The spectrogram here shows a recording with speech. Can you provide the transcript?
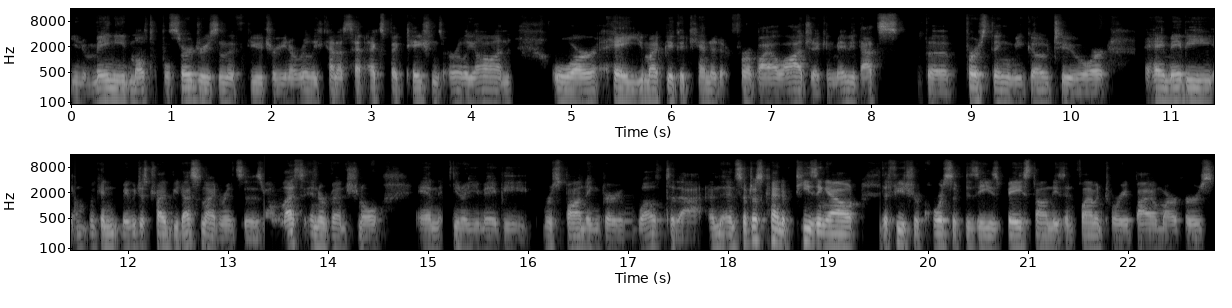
you know may need multiple surgeries in the future. You know, really kind of set expectations early on or hey you might be a good candidate for a biologic and maybe that's the first thing we go to or hey maybe we can maybe just try budesonide rinses less interventional and you know you may be responding very well to that. And, and so just kind of teasing out the future course of disease based on these inflammatory biomarkers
